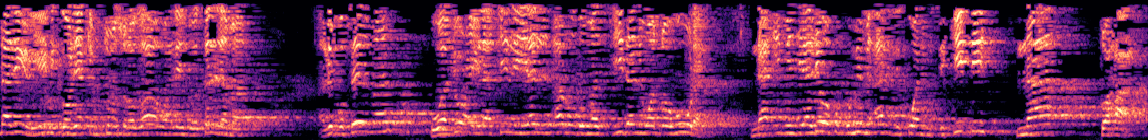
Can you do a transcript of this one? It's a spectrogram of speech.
dalili ni kauli yake mtume sallallahu alayhi wasallam aliposema waju'ila tiliyal ardu masjidan wa tahura. Na imejaliwa kwangu mimi ardhi kuwa ni msikiti na tahara.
